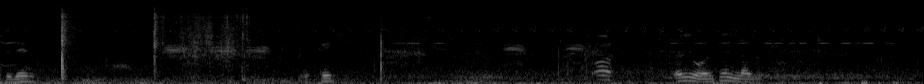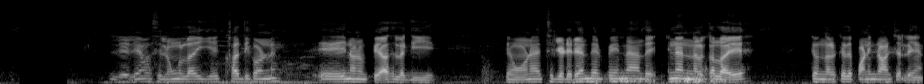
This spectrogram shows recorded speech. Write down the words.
ਪੈਸੇ ਦੇਣ ਇੱਥੇ ਔਰ ਤੇਰੀ ਹੋਰ ਕਿਹੜੀ ਲੈ ਲਿਆ ਵਸੇ ਲੌਂਗ ਲਾਈ ਹੈ ਖਾਦੀ ਕੌਣ ਨੇ? ਇਹ ਇਹਨਾਂ ਨੂੰ ਪਿਆਸ ਲੱਗੀ ਏ। ਤੇ ਹੁਣ ਇੱਥੇ ਜਿਹੜੇ ਰਹਿੰਦੇ ਨੇ ਪਏ ਇਹਨਾਂ ਦੇ, ਇਹਨਾਂ ਨਲਕਾ ਲਾਏ ਤੇ ਉਹ ਨਲਕੇ ਦੇ ਪਾਣੀ ਨਾਲ ਚੱਲੇ ਆ।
